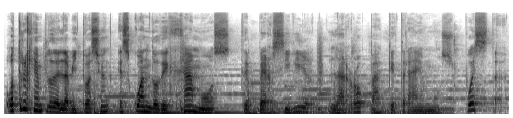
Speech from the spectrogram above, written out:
Otro ejemplo de la habituación es cuando dejamos de percibir la ropa que traemos puesta.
